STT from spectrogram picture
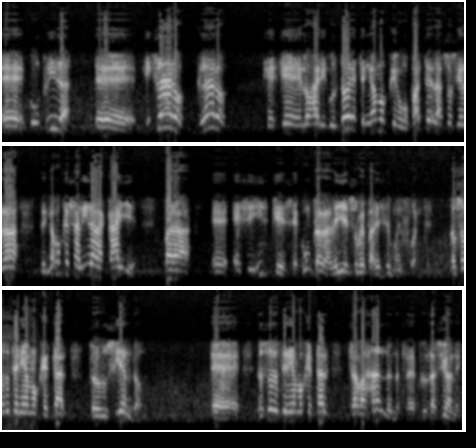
eh, cumplida. Eh, y claro, claro, que, que los agricultores tengamos que, como parte de la sociedad, tengamos que salir a la calle para eh, exigir que se cumpla la ley, eso me parece muy fuerte. Nosotros teníamos que estar produciendo, eh, nosotros teníamos que estar trabajando en nuestras explotaciones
